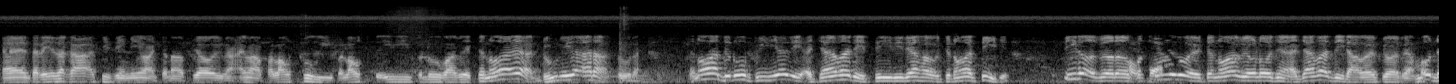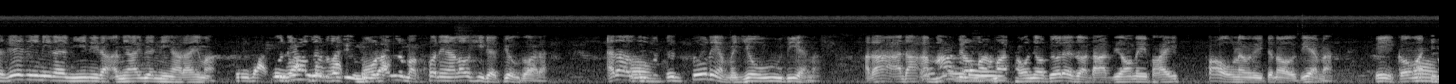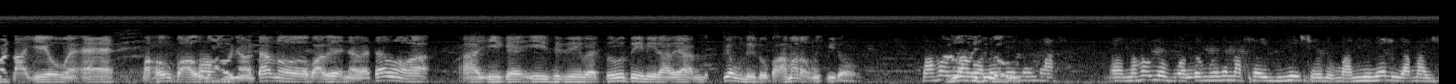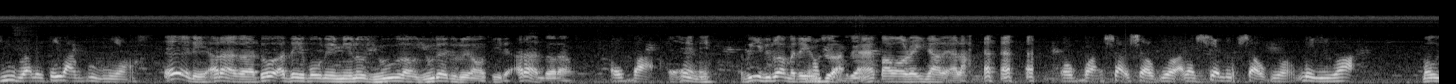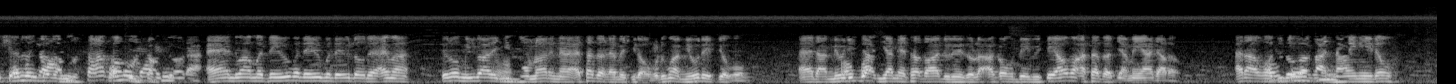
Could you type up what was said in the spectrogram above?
အဲအဲတရင်စကားအစီအစဉ်လေးမှာကျွန်တော်ပြောပြီးမှအဲ့မှာဘယ်လောက်ထုပြီးဘယ်လောက်သိပြီးဘယ်လိုပါပဲကျွန်တော်အဲ့ဒူတွေကအဲ့ဒါဆိုတာကျွန်တော်ကသူတို့ဘီရဲတွေအကျမ်းဘက်တွေတည်နေတဲ့ဟာကိုကျွန်တော်ကသိတယ် ပြီးတော့ပြောတော့ပထမကိုကျွန်တော်ကပြောလို့ချင်းအကျမ်းဘက်တည်တာပဲပြောပြမဟုတ်တကယ်သိနေတာမြင်နေတာအများကြီးပဲနေရာတိုင်းမှာဒီပါကိုကြောင့်ဆိုတော့ဒီမော်လိုက်မှာ900လောက်ရှိတယ်ပြုတ်သွားတာအဲ့ဒါကိုတိုးတယ်မယုံဘူးသိရမှာအဲ့ဒါအဲ့ဒါအမပြောမှမထောင်ကျော်ပြောတယ်ဆိုတာဒါပြောင်းနေဘာဖောက်အောင်လဲမသိကျွန်တော်သိရမှာအေးကောင်းမှဒီမှာလာရေးအောင်မယ်အဲမဟုတ်ပါဘူးမဟုတ်ညာတမ်းတော့ဘာပဲညာပဲတမ်းတော့ကအာရေခဲအေးစစ်စစ်ပဲသူတို့သိနေတာတွေကပြုတ်နေလို့ဘာမှတော့မရှိတော့မဟုတ်လို့ဘောလုံးနဲ့ မှာအဲမဟုတ်လို့ဘောလုံးနဲ့မှာထိပြီးရှိလို့မှမြင်တဲ့လူတော့မှယူသွားလို့သိတာကူနေရအေးလေအဲ့ဒါကသူအသေးပုံနေမြင်လို့ယူတော့ယူတဲ့သူတွေတော့ရှိတယ်အဲ့ဒါပြောတာဟုတ်ပါအဲ့နေအပြီးသူတို့ကမသိဘူးဆိုတာဗျာပါဝါရိန်းကြတယ်ဟလားဟုတ်ပါရှောက်ရှောက်ပြောအဲ့ဒါရှက်လို့ရှောက်ပြောမေကြီးကမဟုတ်ရှက်လို့ကြောက်တာမစားကောင်းလို့ကြောက်ပြောတာအဲသူကမသိဘူးမသိဘူးမသိဘူးလို့တယ်အဲ့မှာသူတို့မိဘတွေကြီးပုံလာတယ်နဲ့အဆက်အသွယ်လည်းမရှိတော့ဘူးဘယ်သူမှမျိုးတွေပြုတ်ကုန်အဲဒါမျိုးကြီးကြညနဲ့ထွက်သွားလူတွေဆိုတော့အကုန်သေးပြီတရားမှအဆက်အသွယ်ပြန်မရကြတော့ အဲ့ဒါကိုသူတို့ကနိုင်နေတော့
